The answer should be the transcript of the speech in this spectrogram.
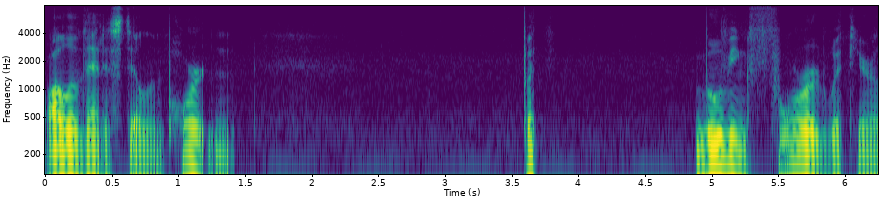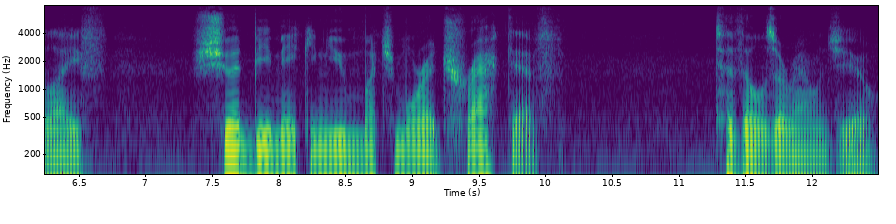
All of that is still important. But moving forward with your life should be making you much more attractive to those around you,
